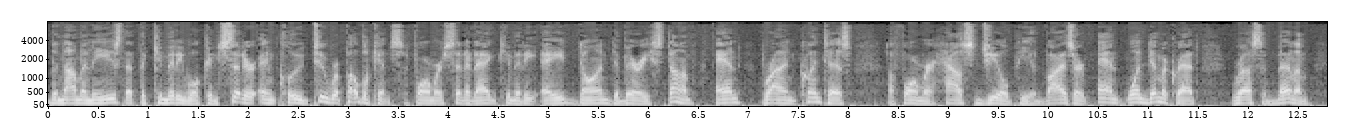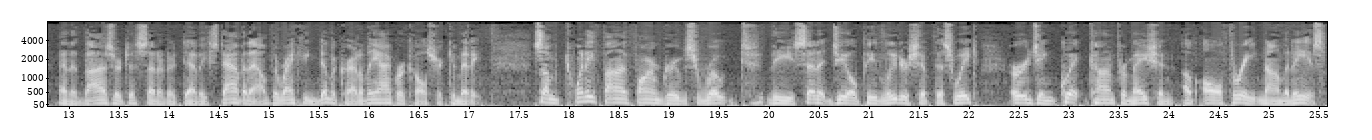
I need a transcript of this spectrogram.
The nominees that the committee will consider include two Republicans, former Senate Ag Committee aide Dawn DeBerry Stump and Brian Quintenz, a former House GOP advisor, and one Democrat, Russ Behnam, an advisor to Senator Debbie Stabenow, the ranking Democrat on the Agriculture Committee. Some 25 farm groups wrote the Senate GOP leadership this week urging quick confirmation of all three nominees.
